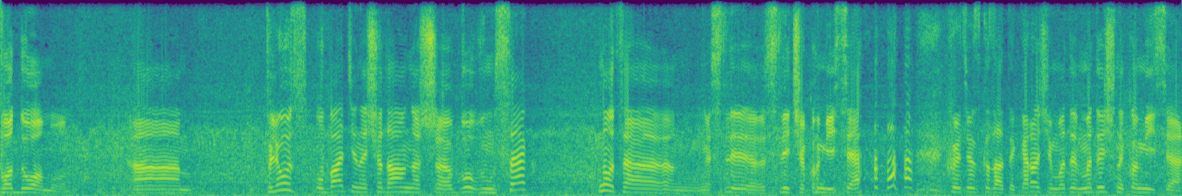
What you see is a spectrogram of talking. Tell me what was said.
по дому. А, плюс у баті нещодавно ж був МСЕК. Ну, це м, слі, слідча комісія, хочу сказати. Коротше, меди- медична комісія.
